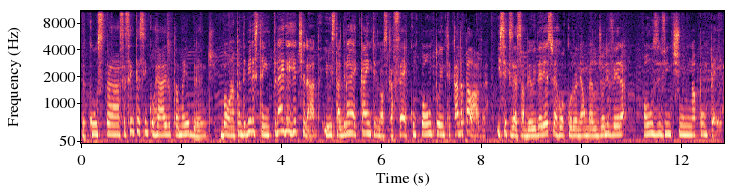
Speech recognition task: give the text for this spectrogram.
É, custa 65 reais o tamanho grande. Bom, na pandemia eles têm entrega e retirada. E o Instagram é cá entre nós café com ponto entre cada palavra. E se quiser saber o endereço é Rua Coronel Melo de Oliveira, 1121 na Pompeia.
